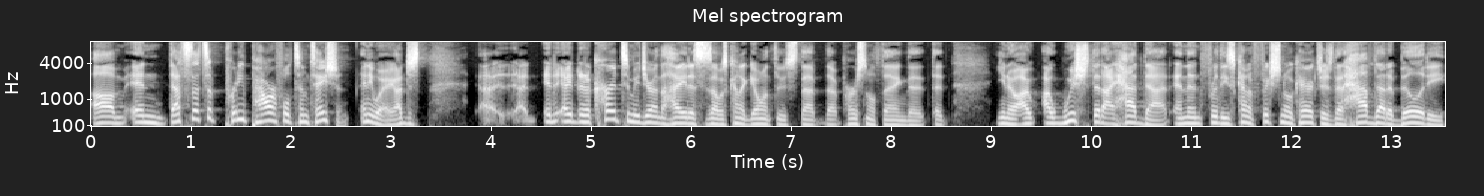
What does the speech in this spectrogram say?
Um, and that's that's a pretty powerful temptation. Anyway, I just it, it, occurred to me during the hiatus as I was kind of going through that that personal thing that that you know I, I wish that I had that and then for these kind of fictional characters that have that ability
